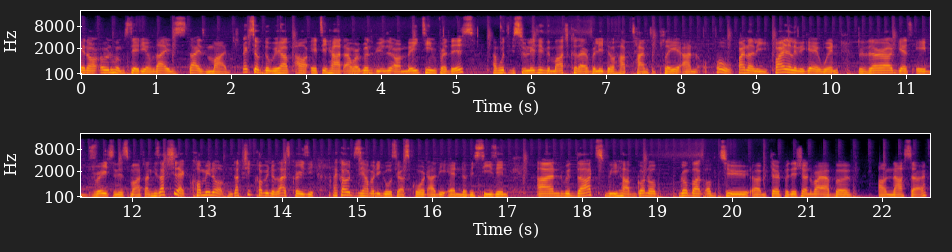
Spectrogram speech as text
in our own home stadium. That is that is mad. Next up though, we have Al Ittihad and we're going to be using our main team for this. I'm going to be simulating the match because I really don't have time to play. And oh, finally, finally we get a win. Rivera gets a brace in this match and he's actually like coming up. He's actually coming up. That's crazy. I can't wait to see how many goals he has scored at the end of the season. And with that, we have gone up, gone back up to um, third position right above Al Nassr.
